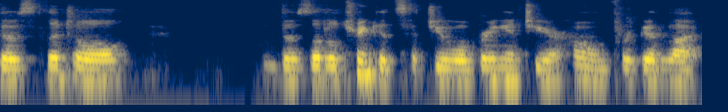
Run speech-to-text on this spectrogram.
those little those little trinkets that you will bring into your home for good luck.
